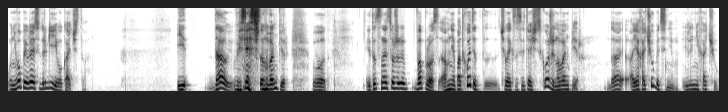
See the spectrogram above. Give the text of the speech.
у него появляются другие его качества. И да, выясняется, что он вампир. Вот. И тут становится уже вопрос, а мне подходит э, человек со светящейся кожей, но вампир? Да, а я хочу быть с ним или не хочу?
